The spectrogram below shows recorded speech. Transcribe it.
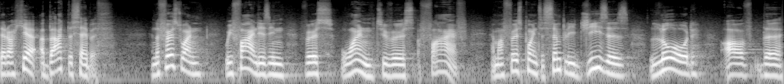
that are here about the Sabbath. And the first one we find is in verse 1 to verse 5. And my first point is simply Jesus, Lord of the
